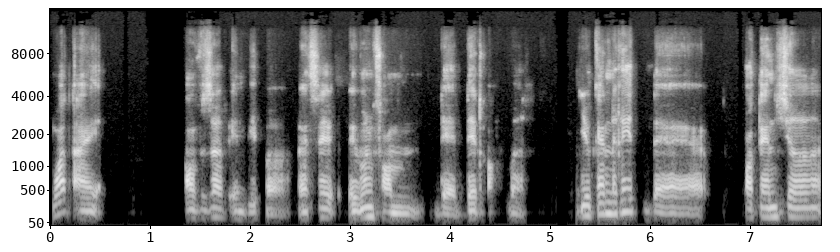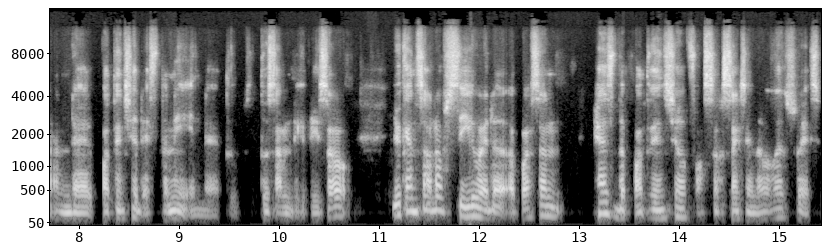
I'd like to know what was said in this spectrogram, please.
what I observe in people, let's say even from their date of birth, you can read their potential and their potential destiny in there to, to some degree. So you can sort of see whether a person has the potential for success in the first place.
